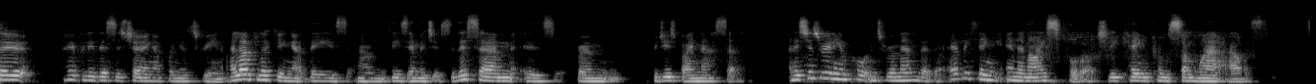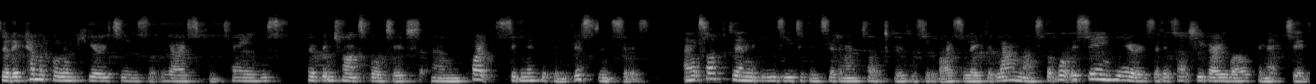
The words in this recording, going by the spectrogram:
So hopefully this is showing up on your screen. I love looking at these, um, these images. So this um, is from produced by NASA. And it's just really important to remember that everything in an ice core actually came from somewhere else. So the chemical impurities that the ice contains have been transported um, quite significant distances. And it's often easy to consider Antarctica as a sort of isolated landmass. But what we're seeing here is that it's actually very well connected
